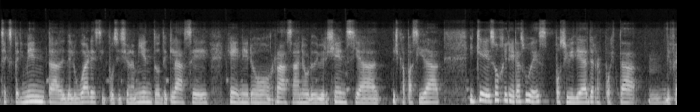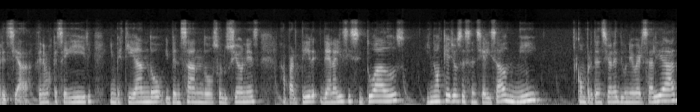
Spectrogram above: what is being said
se experimenta desde lugares y posicionamientos de clase, género, raza, neurodivergencia, discapacidad, y que eso genera a su vez posibilidades de respuesta mm, diferenciada. Tenemos que seguir investigando y pensando soluciones a partir de análisis situados y no aquellos esencializados ni con pretensiones de universalidad.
